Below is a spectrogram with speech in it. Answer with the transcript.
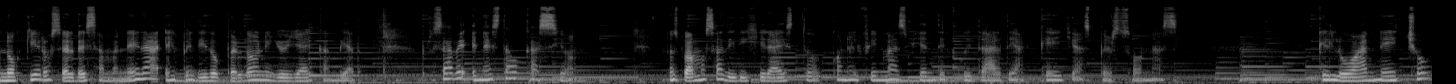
no quiero ser de esa manera, he pedido perdón y yo ya he cambiado. Pero sabe, en esta ocasión nos vamos a dirigir a esto con el fin más bien de cuidar de aquellas personas que lo han hecho,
